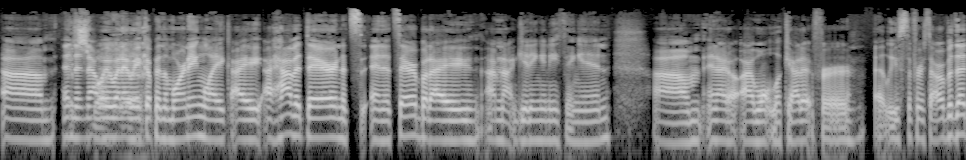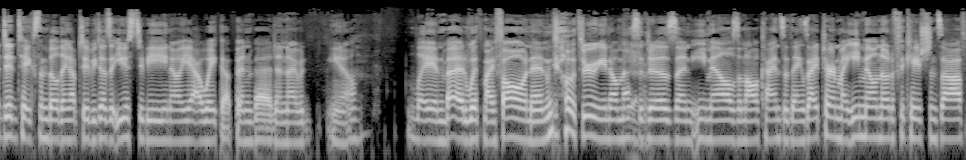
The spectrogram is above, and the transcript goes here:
Um, and That's then that smart, way when I wake up in the morning, like I, I have it there and it's, and it's there, but I, I'm not getting anything in. Um, and I, I won't look at it for at least the first hour, but that did take some building up to because it used to be, you know, yeah, I wake up in bed and I would, you know, lay in bed with my phone and go through, you know, messages yeah. and emails and all kinds of things. I turn my email notifications off.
